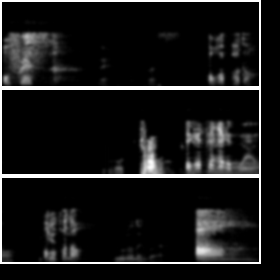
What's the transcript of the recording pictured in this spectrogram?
oppress. 네. oppress. 억압하다. 그렇죠. 억압하다가 어, 뭐예요? 억압하다. 누르는 거야. 아,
